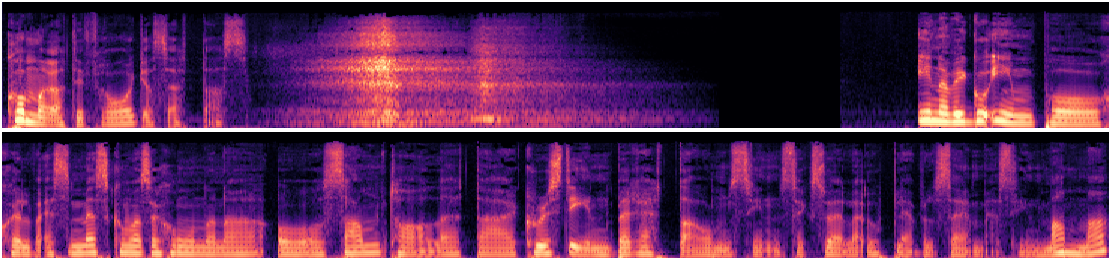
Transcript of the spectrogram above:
kommer att ifrågasättas. Innan vi går in på själva sms-konversationerna och samtalet där Christine berättar om sin sexuella upplevelse med sin mamma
